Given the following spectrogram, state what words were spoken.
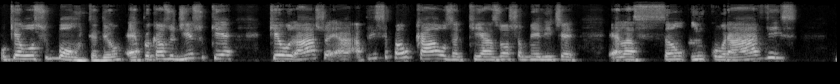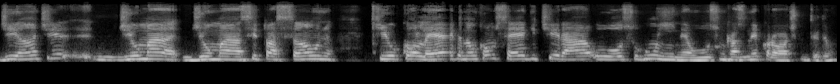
o que é osso bom, entendeu? É por causa disso que, que eu acho a, a principal causa que as osteomielites elas são incuráveis diante de uma, de uma situação que o colega não consegue tirar o osso ruim, né? O osso, no caso, necrótico, entendeu?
